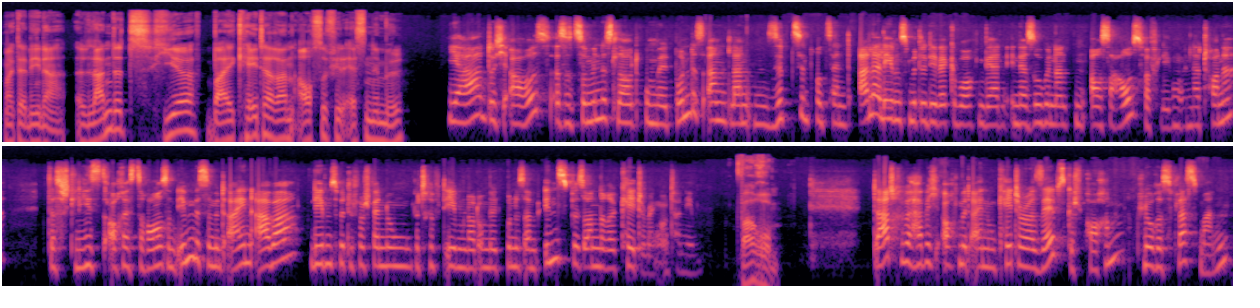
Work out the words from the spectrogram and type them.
Magdalena, landet hier bei Caterern auch so viel Essen im Müll? Ja, durchaus. Also zumindest laut Umweltbundesamt landen 17 Prozent aller Lebensmittel, die weggeworfen werden, in der sogenannten Außerhausverpflegung in der Tonne. Das schließt auch Restaurants und Imbisse mit ein, aber Lebensmittelverschwendung betrifft eben laut Umweltbundesamt insbesondere Catering-Unternehmen. Warum? Darüber habe ich auch mit einem Caterer selbst gesprochen, Floris Flassmann.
